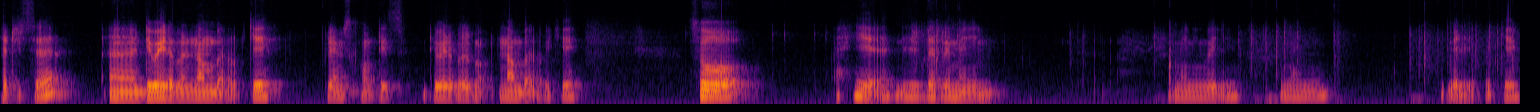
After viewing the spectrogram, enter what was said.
that it's a uh, divisible number okay? Flames count is divisible number okay? So here this is the remain remaining value. Remaining value okay.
